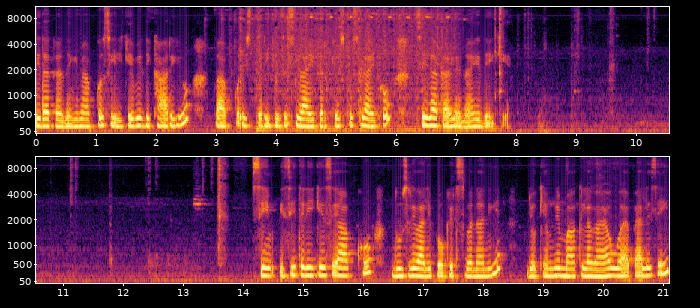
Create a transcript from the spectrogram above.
सीधा कर देंगे। मैं आपको सील के भी दिखा रही हूँ। तो आपको इस तरीके से सिलाई करके इसको सिलाई को सीधा कर लेना है, ये देखिए। सेम इसी तरीके से आपको दूसरे वाली पॉकेट्स बनानी है, जो कि हमने मार्क लगाया हुआ है पहले से ही।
